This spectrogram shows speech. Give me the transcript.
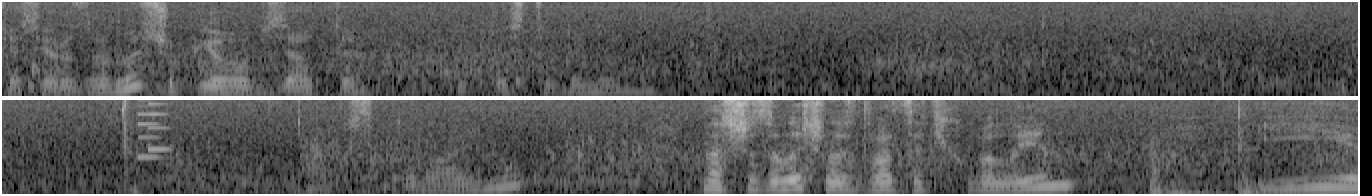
Зараз я розвернусь, щоб його взяти. Підплисти до нього. Так. У нас ще залишилось 20 хвилин і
